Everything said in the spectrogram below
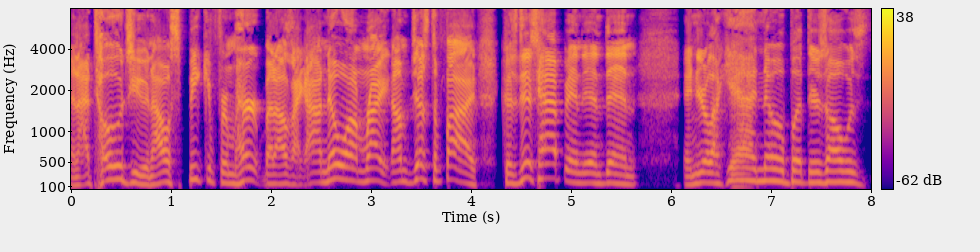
and I told you, and I was speaking from hurt, but I was like, I know I'm right, I'm justified because this happened, and then, and you're like, yeah, I know, but there's always,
